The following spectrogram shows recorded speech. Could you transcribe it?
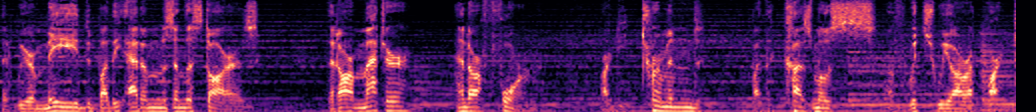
that we are made by the atoms and the stars, that our matter and our form are determined by the cosmos of which we are a part.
